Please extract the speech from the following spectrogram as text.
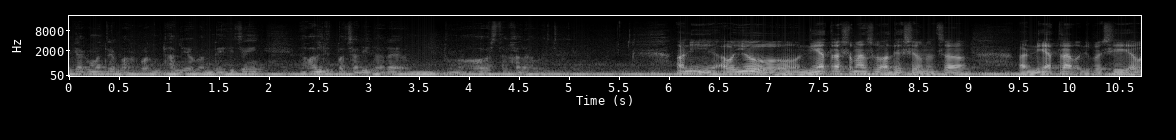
अर्काको मात्रै भर पर्नु थाल्यो भनेदेखि चाहिँ अलिक पछाडि गएर अवस्था खराब हुन्छ। अनि अब यो नियात्रा समाजको अध्यक्ष हुनुहुन्छ। नियात्रा भनेपछि अब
